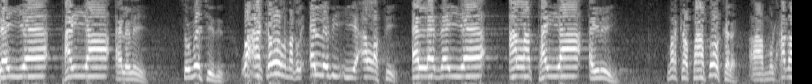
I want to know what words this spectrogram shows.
daya taya a la leeyahy soo ma jeedid waxaa kaloo la maqlay alladii iyo allati alladaya allataya ay leeyihiin marka taasoo kale mulada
